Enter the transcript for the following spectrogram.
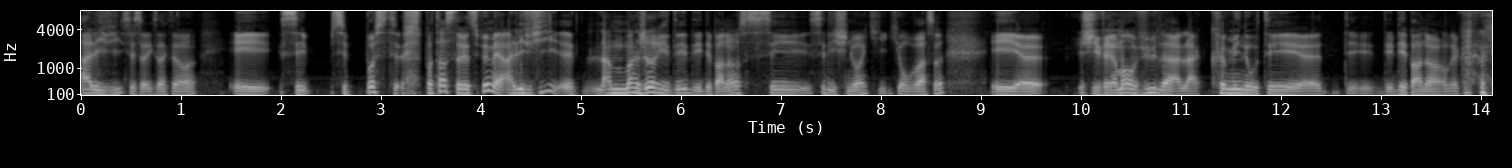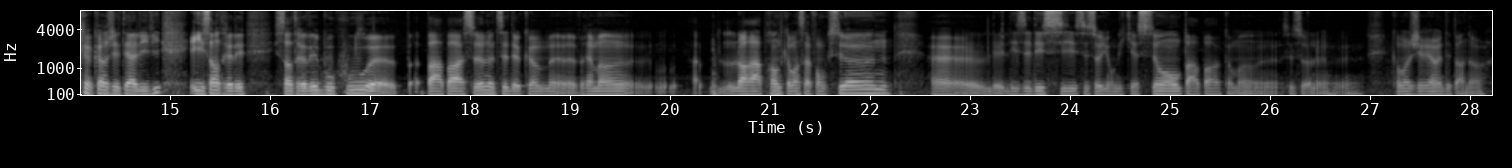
À Lévis, c'est ça exactement. Et c'est c'est pas, pas tant stéréotypé, mais à Lévis, la majorité des dépanneurs, c'est des Chinois qui, qui ont ouvert ça. Et j'ai vraiment vu la, la communauté euh, des, des, dépanneurs quand, j'étais à Lévis et ils s'entraidaient. Ils s'entraidaient beaucoup euh, par rapport à ça, là, de comme euh, vraiment leur apprendre comment ça fonctionne, les, les, aider si c'est ça, ils ont des questions par rapport à comment, c'est ça, comment gérer un dépanneur.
